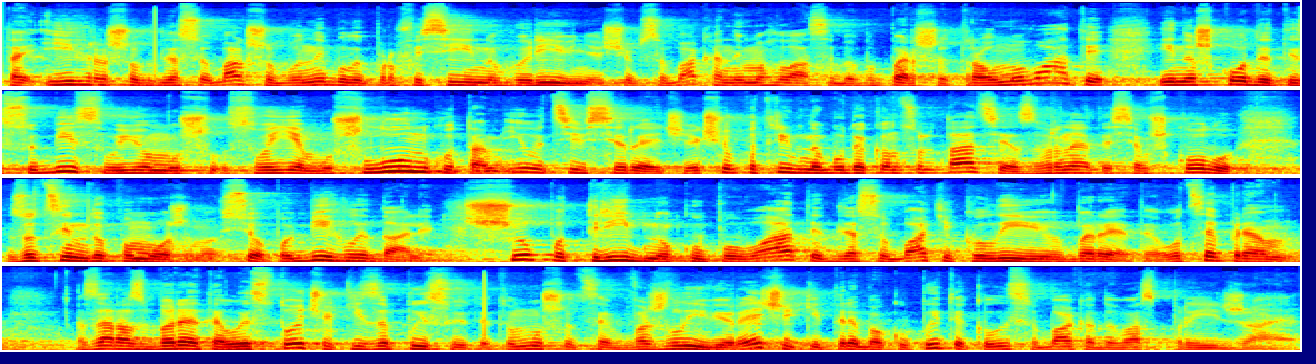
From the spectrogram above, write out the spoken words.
та іграшок для собак, щоб вони були професійного рівня, щоб собака не могла себе, по-перше, травмувати і нашкодити собі, своєму, своєму шлунку там, і оці всі речі. Якщо потрібна буде консультація, звернетеся в школу, з оцим допоможемо. Все, побігли далі. Що потрібно купувати для собаки, коли берете? Оце прям. Зараз берете листочок і записуєте, тому що це важливі речі, які треба купити, коли собака до вас приїжджає.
